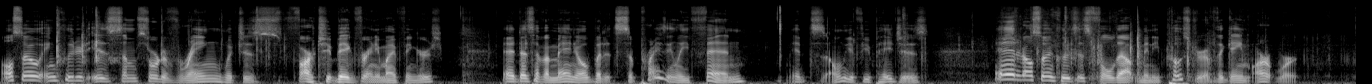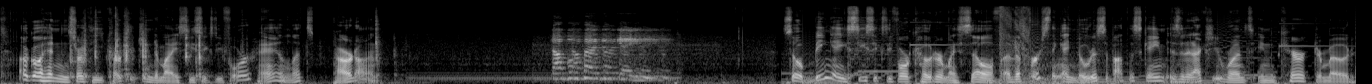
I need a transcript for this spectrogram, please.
Also included is some sort of ring, which is far too big for any of my fingers. It does have a manual, but it's surprisingly thin. It's only a few pages. And it also includes this fold-out mini poster of the game artwork. I'll go ahead and insert the cartridge into my C64, and let's power it on. Double-sided game. So being a C64 coder myself, uh, the first thing I notice about this game is that it actually runs in character mode.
